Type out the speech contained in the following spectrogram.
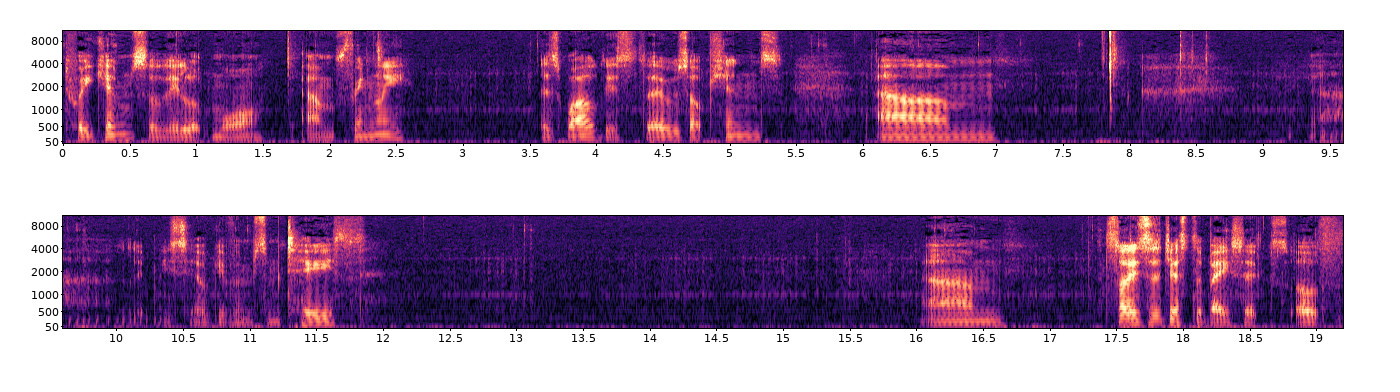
tweak them so they look more um, friendly as well. There's those options. Um, uh, let me see I'll give them some teeth. Um, so these are just the basics of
